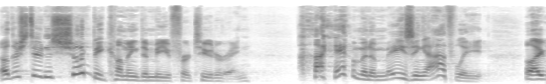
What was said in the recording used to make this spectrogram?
Other students should be coming to me for tutoring. I am an amazing athlete. Like,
